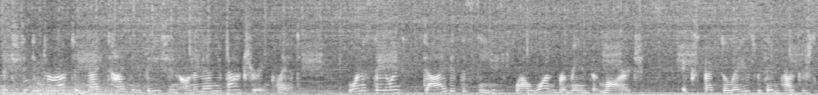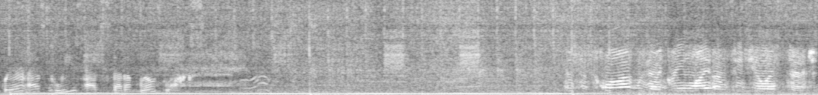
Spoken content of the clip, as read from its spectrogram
Managed to interrupt a nighttime invasion on a manufacturing plant. One assailant died at the scene, while one remains at large. Expect delays within Parker Square as police have set up roadblocks. This is squad. We got a green light on CTOS search.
